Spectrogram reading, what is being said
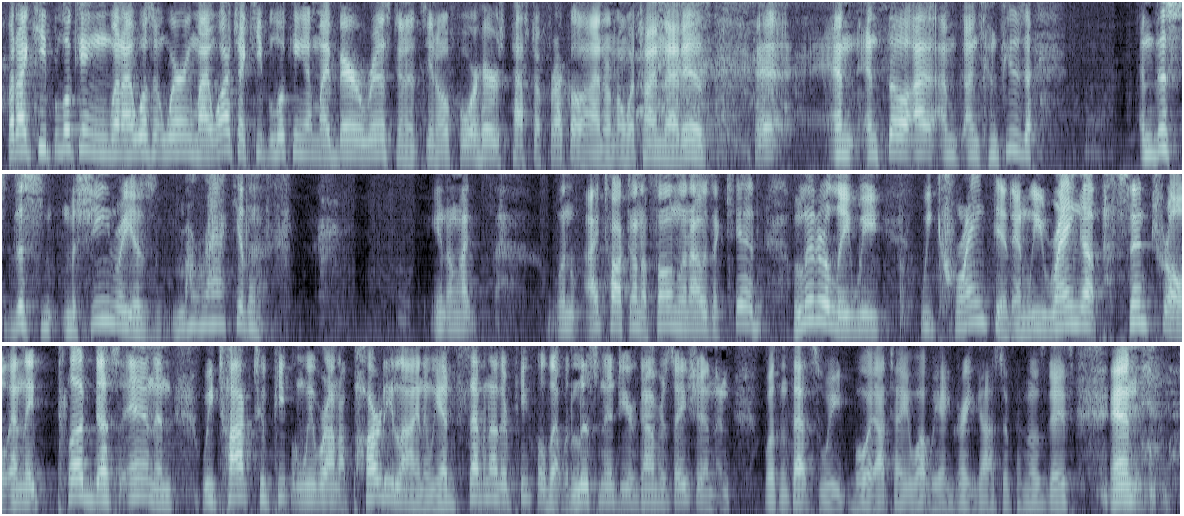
But I keep looking when I wasn't wearing my watch. I keep looking at my bare wrist, and it's you know four hairs past a freckle, I don't know what time that is. Uh, and and so I, I'm I'm confused. And this this machinery is miraculous. You know, like when I talked on a phone when I was a kid, literally we we cranked it and we rang up Central and they plugged us in and we talked to people and we were on a party line and we had seven other people that would listen into your conversation and wasn't that sweet? Boy, I'll tell you what, we had great gossip in those days. And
